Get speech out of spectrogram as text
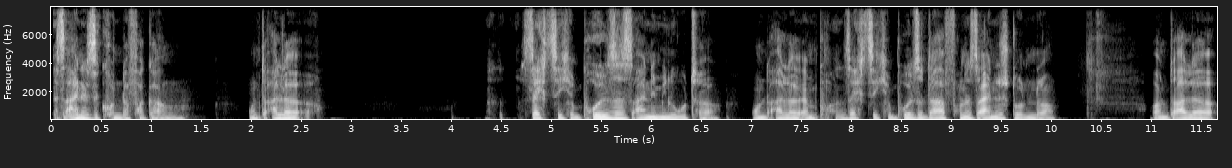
ist eine Sekunde vergangen. Und alle 60 Impulse ist eine Minute. Und alle 60 Impulse davon ist eine Stunde und alle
